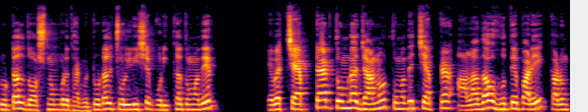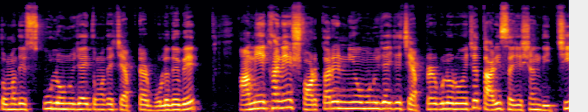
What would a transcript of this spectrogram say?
টোটাল দশ নম্বরে থাকবে। টোটাল চল্লিশে পরীক্ষা তোমাদের। এবার চ্যাপ্টার তোমরা জানো তোমাদের চ্যাপ্টার আলাদাও হতে পারে কারণ তোমাদের স্কুল অনুযায়ী তোমাদের চ্যাপ্টার বলে দেবে। আমি এখানে সরকারের নিয়ম অনুযায়ী যে চ্যাপ্টারগুলো রয়েছে, তারই সাজেশন দিচ্ছি।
